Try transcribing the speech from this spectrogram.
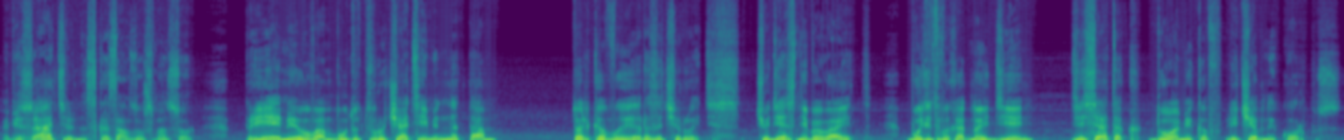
«Обязательно», — сказал Зурсмансор. «Премию вам будут вручать именно там. Только вы разочаруетесь. Чудес не бывает. Будет выходной день, десяток домиков, лечебный корпус».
